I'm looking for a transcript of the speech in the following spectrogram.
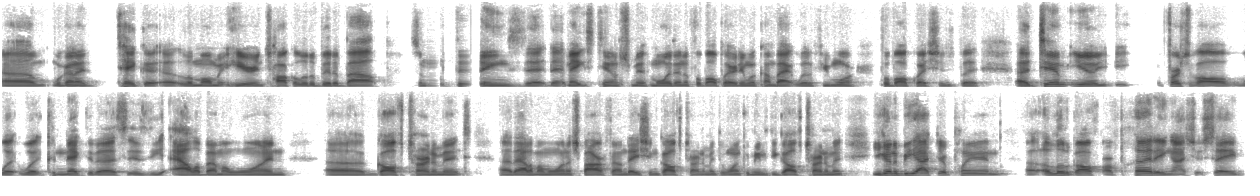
Um, we're gonna take a, a, little moment here and talk a little bit about some things that, that makes Tim Smith more than a football player. Then we'll come back with a few more football questions. But uh, Tim, you know, first of all, what what connected us is the Alabama One uh, golf tournament. Uh, the Alabama One Aspire Foundation golf tournament, the One Community Golf Tournament. You're going to be out there playing a, a little golf or putting, I should say,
